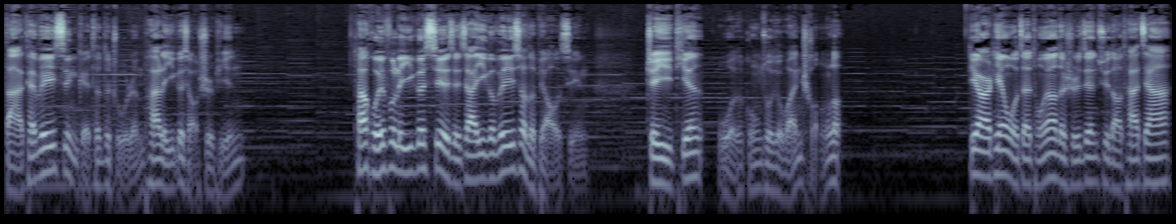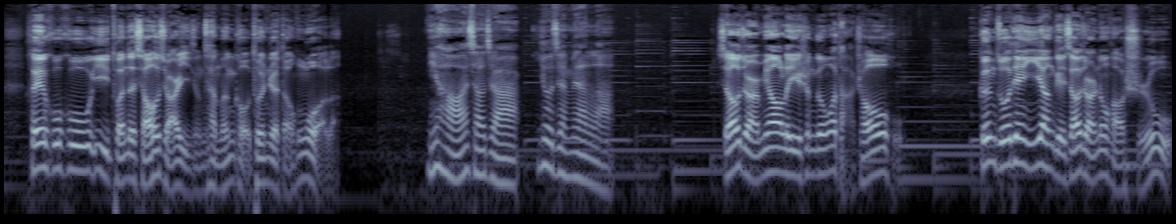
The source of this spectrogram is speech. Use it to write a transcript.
打开微信给它的主人拍了一个小视频。他回复了一个谢谢加一个微笑的表情。这一天我的工作就完成了。第二天我在同样的时间去到他家，黑乎乎一团的小卷已经在门口蹲着等我了。你好啊，小卷，又见面了。小卷喵了一声跟我打招呼，跟昨天一样给小卷弄好食物，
